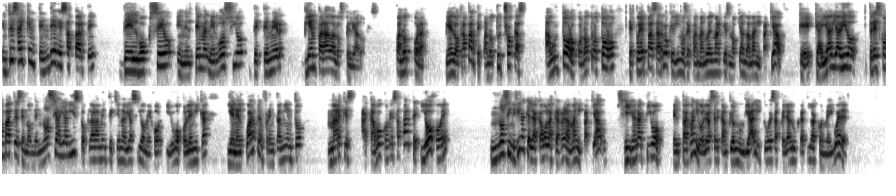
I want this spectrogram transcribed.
Entonces hay que entender esa parte del boxeo en el tema negocio de tener bien parado a los peleadores. Cuando, ahora, viene la otra parte, cuando tú chocas a un toro con otro toro, te puede pasar lo que vimos de Juan Manuel Márquez noqueando a Manny Pacquiao, que, que ahí había habido tres combates en donde no se había visto claramente quién había sido mejor y hubo polémica. Y en el cuarto enfrentamiento, Márquez acabó con esa parte. Y ojo, ¿eh? no significa que le acabó la carrera a Manny Pacquiao. Siguió en activo el Pac-Man y volvió a ser campeón mundial y tuvo esa pelea lucrativa con Mayweather.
